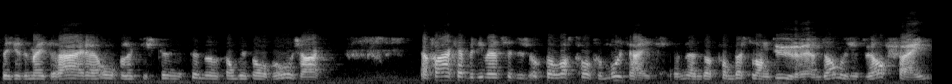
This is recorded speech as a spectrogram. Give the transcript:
Dat je de meest rare ongelukjes kunnen, kunnen kan dit al veroorzaken. En vaak hebben die mensen dus ook wel last van vermoeidheid. En, en dat kan best lang duren. En dan is het wel fijn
